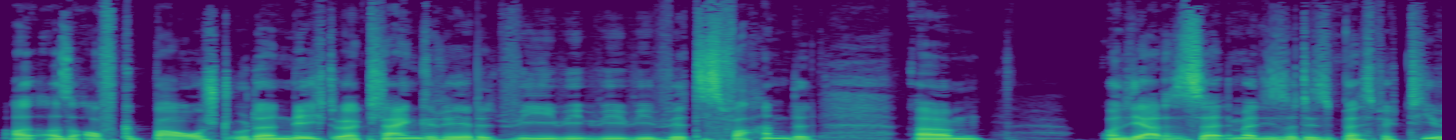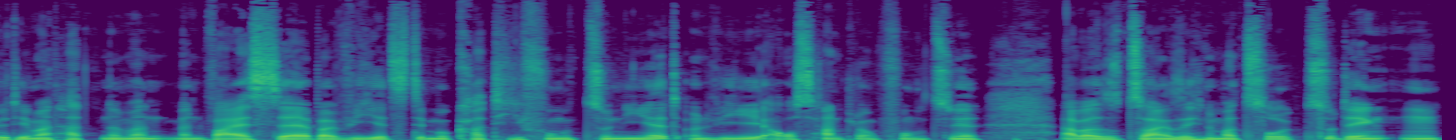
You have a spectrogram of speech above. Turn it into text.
also aufgebauscht oder nicht oder kleingeredet, wie, wie, wie, wie wird es verhandelt. Ähm, und ja, das ist ja immer diese, diese Perspektive, die man hat. Ne? Man, man weiß selber, wie jetzt Demokratie funktioniert und wie Aushandlung funktioniert, aber sozusagen sich nochmal zurückzudenken,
